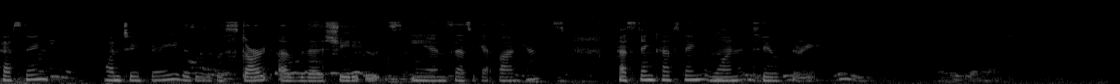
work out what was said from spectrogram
Testing. One, two, three. This is the start of the Shady Boots and Sassy Cat podcast. Testing, testing. One, two, three.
